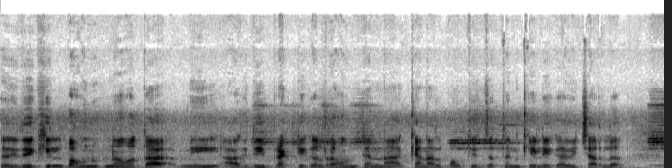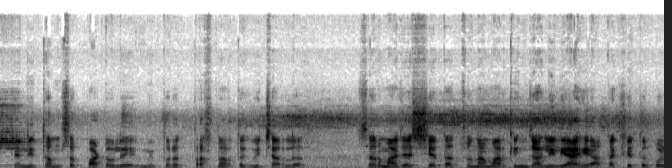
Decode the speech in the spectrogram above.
तरी देखील भावनूक न होता मी अगदी प्रॅक्टिकल राहून त्यांना कॅनल पावती जतन केली का विचारलं. त्यांनी थम्सअप पाठवले. मी परत प्रश्नार्थक विचारलं. सर माझ्या शेतात चुना मार्किंग झालेली आहे. आता क्षेत्रफळ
